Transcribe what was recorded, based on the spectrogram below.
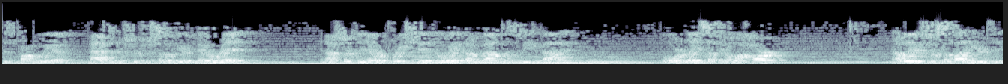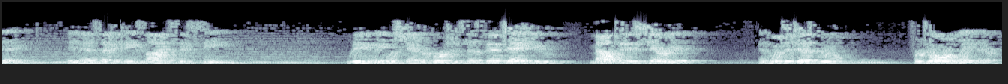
This is probably a passage of Scripture some of you have never read, and I've certainly never preached it the way that I'm about to speak about it. The Lord laid something on my heart, and I believe it's for somebody here today. Amen. 2 Kings 9 16. Reading the English Standard Version, it says, Then Jehu mounted his chariot and went to Jezreel, for Joram lay there.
